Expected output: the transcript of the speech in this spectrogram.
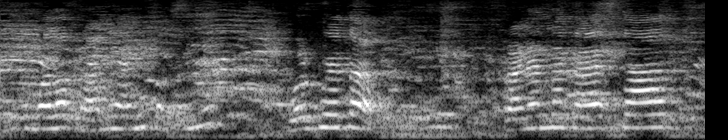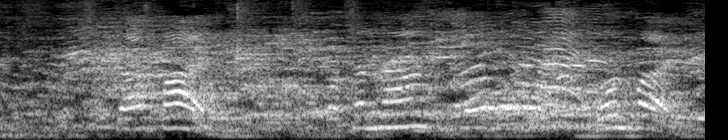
हे तुम्हाला प्राणी आणि पक्षी ओळखू येतात. प्राण्यांना काय असतात? चार पाय. पक्ष्यांना दोन पाय.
